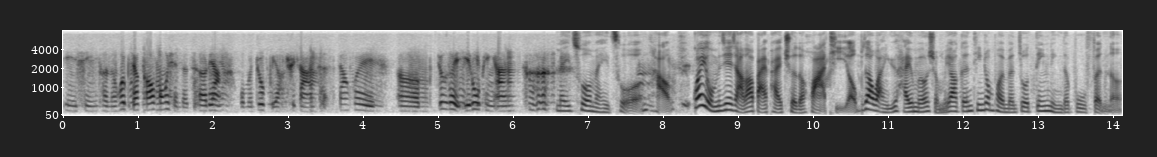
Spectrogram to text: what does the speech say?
隐形可能会比较高风险的车辆，我们就不要去搭乘，这样会呃就可以一路平安。没错，没错。好，关于我们今天讲到白牌车的话题哦，不知道婉瑜还有没有什么要跟听众朋友们做叮咛的部分呢？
